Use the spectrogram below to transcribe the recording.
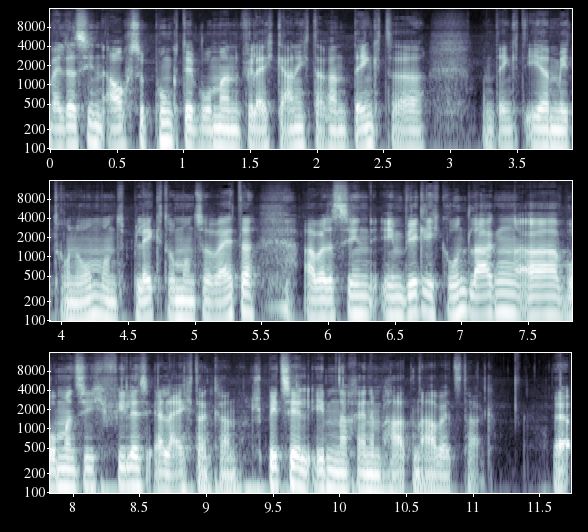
weil das sind auch so Punkte, wo man vielleicht gar nicht daran denkt. Äh, man denkt eher Metronom und Plektrum und so weiter. Aber das sind eben wirklich Grundlagen, äh, wo man sich vieles erleichtern kann. Speziell eben nach einem harten Arbeitstag. Ja,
